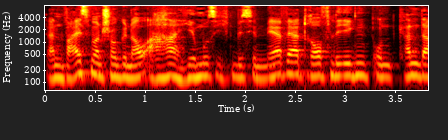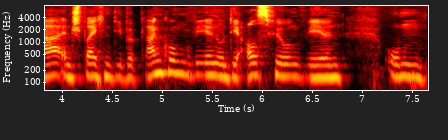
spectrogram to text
dann weiß man schon genau, aha, hier muss ich ein bisschen mehr Wert drauf legen und kann da entsprechend die Beplankung wählen und die Ausführung wählen, um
